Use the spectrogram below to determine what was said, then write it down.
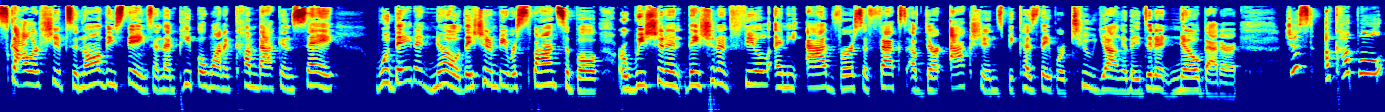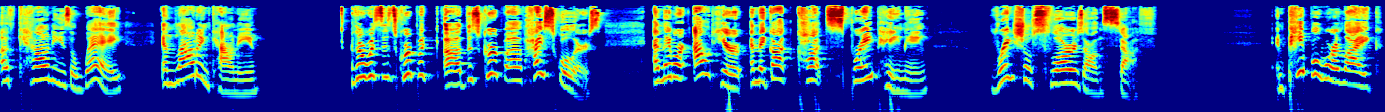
scholarships and all these things. And then people want to come back and say, well, they didn't know. They shouldn't be responsible, or we shouldn't, they shouldn't feel any adverse effects of their actions because they were too young and they didn't know better. Just a couple of counties away in Loudoun County, there was this group of uh, this group of high schoolers, and they were out here and they got caught spray painting racial slurs on stuff. And people were like,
